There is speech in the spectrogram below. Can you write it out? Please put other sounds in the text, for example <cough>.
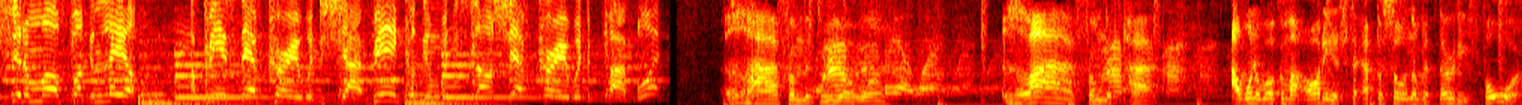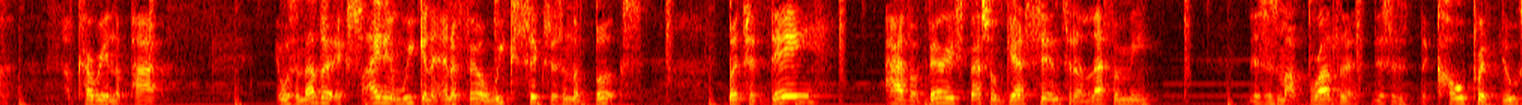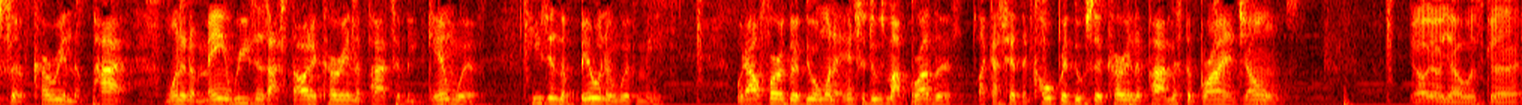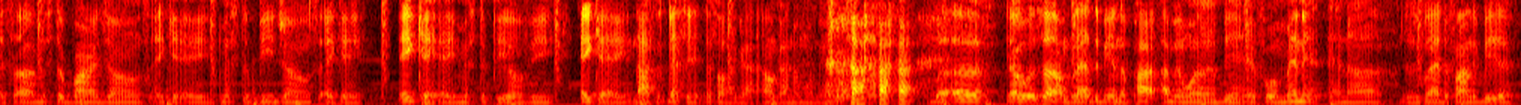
This shit a motherfucking layup. I been Steph Curry with the shot, been cooking with the sauce, Chef Curry with the pot, boy. Live from the 301. Live from the pot. I want to welcome my audience to episode number 34 of Curry in the Pot. It was another exciting week in the NFL. Week six is in the books. But today, I have a very special guest sitting to the left of me. This is my brother. This is the co-producer of Curry in the Pot. One of the main reasons I started Curry in the Pot to begin with. He's in the building with me. Without further ado, I want to introduce my brother. Like I said, the co-producer of Curry in the Pot, Mr. Bryan Jones. Yo, yo, yo, what's good? It's uh, Mr. Bryan Jones, aka Mr. B Jones, aka aka Mr. POV, aka nah, that's it. That's all I got. I don't got no more names. <laughs> but uh, yo, what's up? I'm glad to be in the pot. I've been wanting to be in here for a minute, and uh, just glad to finally be here.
